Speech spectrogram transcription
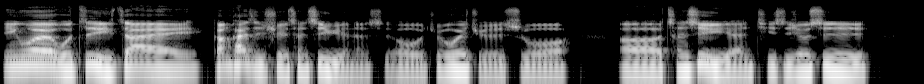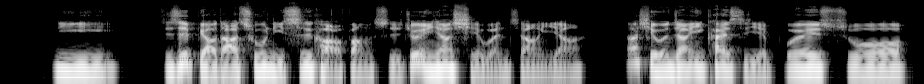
因为我自己在刚开始学城市语言的时候，我就会觉得说，呃，程式语言其实就是你只是表达出你思考的方式，就有点像写文章一样。那写文章一开始也不会说。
